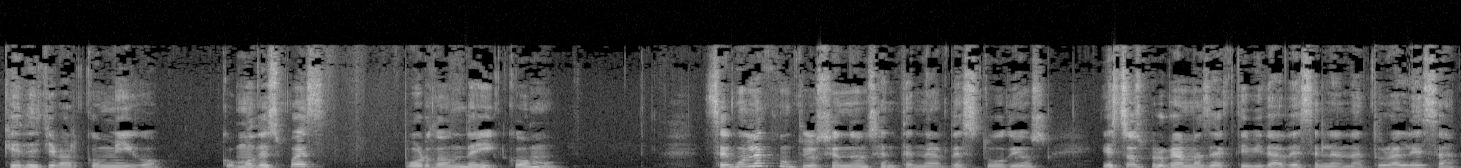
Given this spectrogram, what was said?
que de llevar conmigo como después, por dónde y cómo. Según la conclusión de un centenar de estudios, estos programas de actividades en la naturaleza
